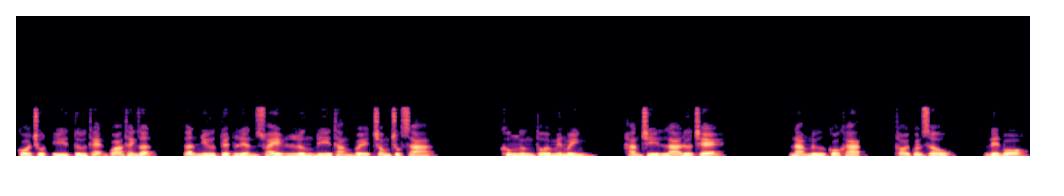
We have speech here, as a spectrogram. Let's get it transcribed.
Có chút ý tứ thẹn quá thành giận, ân như tuyết liền xoay lưng đi thẳng về trong trúc xá. Không ngừng thôi miên mình, hắn chỉ là đứa trẻ. Nam nữ có khác, thói quen xấu, nên bỏ.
